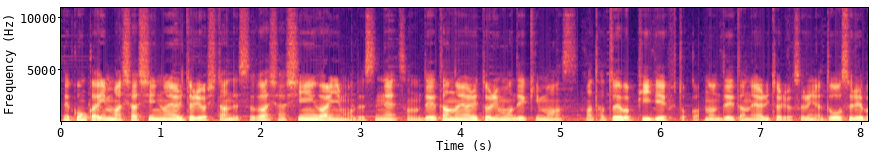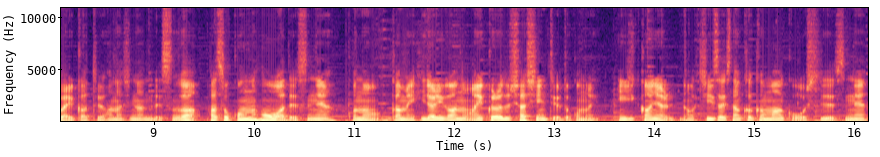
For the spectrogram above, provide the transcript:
で、今回今写真のやり取りをしたんですが、写真以外にもですね、そのデータのやり取りもできます。まあ、例えば PDF とかのデータのやり取りをするにはどうすればいいかという話なんですが、パソコンの方はですね、この画面左側の iCloud 写真というとこの右側にあるなんか小さい三角マークを押してですね、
